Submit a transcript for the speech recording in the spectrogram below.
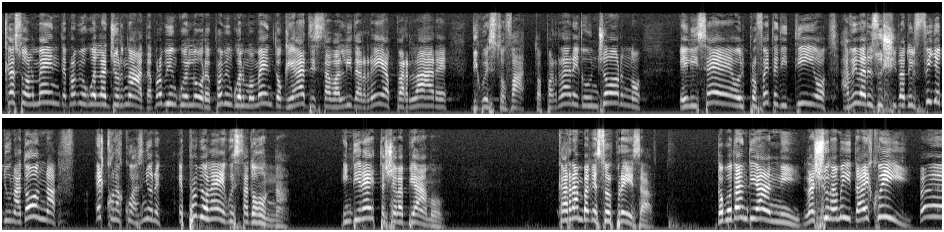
Casualmente, proprio quella giornata, proprio in quell'ora, proprio in quel momento che Azi stava lì dal re a parlare di questo fatto, a parlare che un giorno Eliseo, il profeta di Dio, aveva risuscitato il figlio di una donna. Eccola qua, Signore, è proprio lei questa donna. In diretta ce l'abbiamo. Caramba che sorpresa. Dopo tanti anni, la Shunamita è qui. Eeeh!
